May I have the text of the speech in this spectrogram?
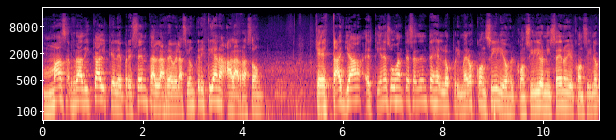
más radical que le presenta la revelación cristiana a la razón que está ya, él tiene sus antecedentes en los primeros concilios, el concilio niceno y el concilio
